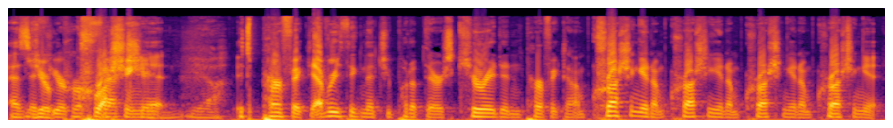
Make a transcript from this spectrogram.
as if Your you're crushing it. Yeah. It's perfect. Everything that you put up there is curated and perfect. And I'm crushing it, I'm crushing it, I'm crushing it, I'm crushing it.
